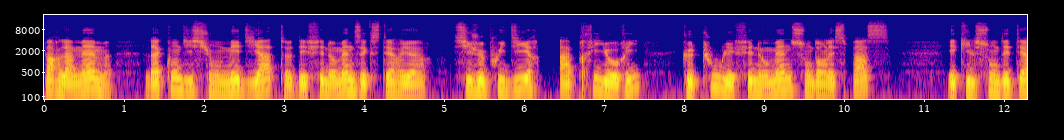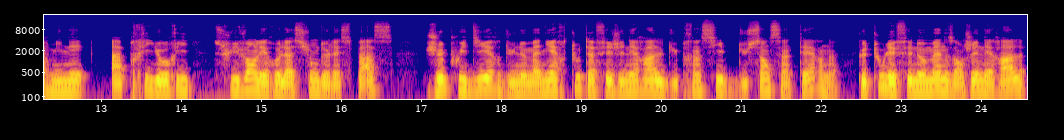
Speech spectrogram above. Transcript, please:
par là même la condition médiate des phénomènes extérieurs, si je puis dire a priori que tous les phénomènes sont dans l'espace et qu'ils sont déterminés a priori suivant les relations de l'espace, je puis dire d'une manière tout à fait générale du principe du sens interne que tous les phénomènes en général,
